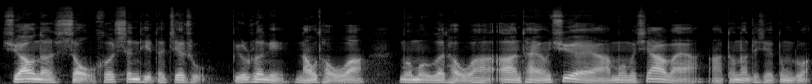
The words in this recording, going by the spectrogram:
需要呢手和身体的接触，比如说你挠头啊、摸摸额头啊、按太阳穴呀、摸摸下巴呀啊等等这些动作，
